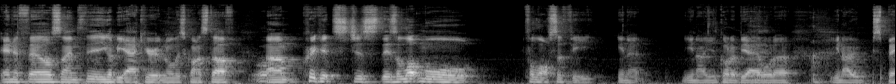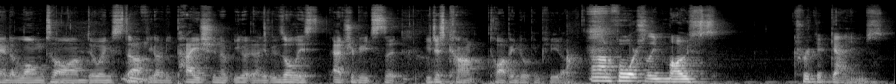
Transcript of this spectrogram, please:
NFL, same thing. You got to be accurate and all this kind of stuff. Um, cricket's just there's a lot more philosophy in it. You know, you've got to be able to, you know, spend a long time doing stuff. Mm. You've got to be patient. You got, there's all these attributes that you just can't type into a computer. And unfortunately, most cricket games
